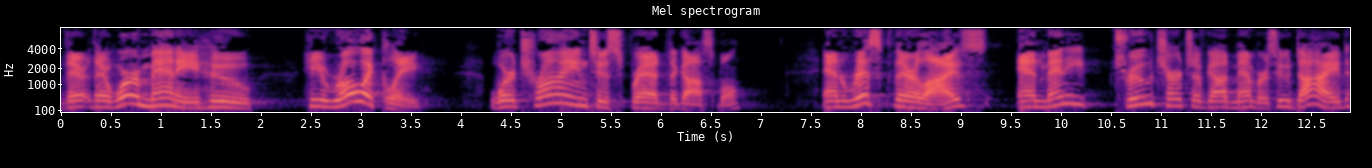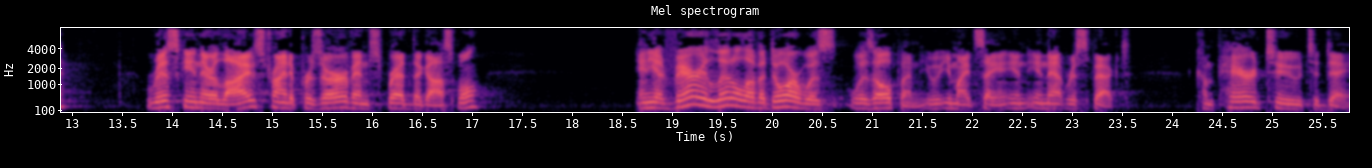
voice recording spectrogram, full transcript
there, there were many who heroically were trying to spread the gospel and risked their lives, and many true Church of God members who died risking their lives trying to preserve and spread the gospel. And yet very little of a door was, was open, you, you might say, in, in that respect, compared to today.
